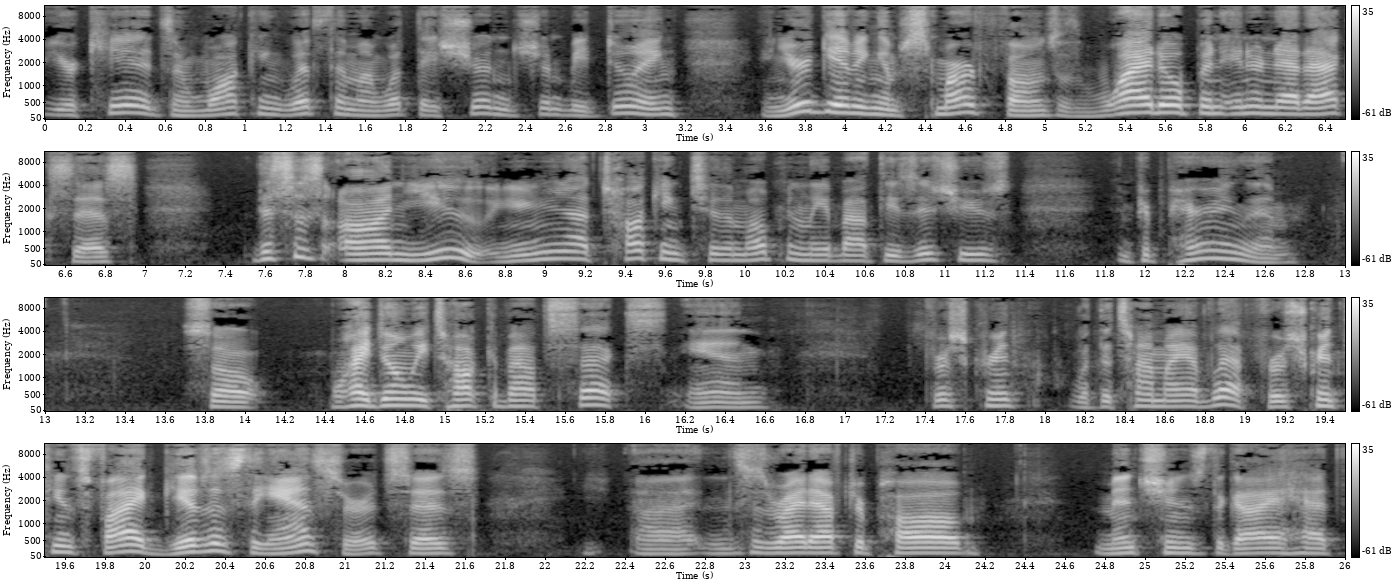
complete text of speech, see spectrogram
your kids and walking with them on what they should and shouldn't be doing. And you're giving them smartphones with wide open internet access this is on you. You're not talking to them openly about these issues and preparing them. So why don't we talk about sex? And First Corinthians, with the time I have left, First Corinthians five gives us the answer. It says, uh, this is right after Paul mentions the guy had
